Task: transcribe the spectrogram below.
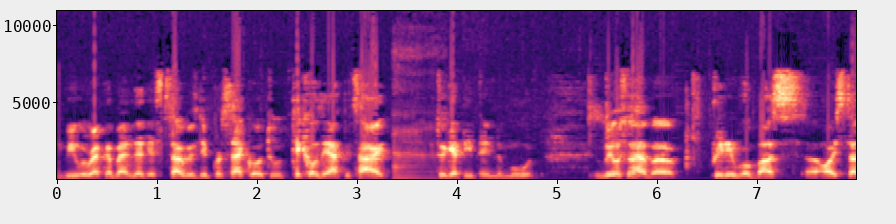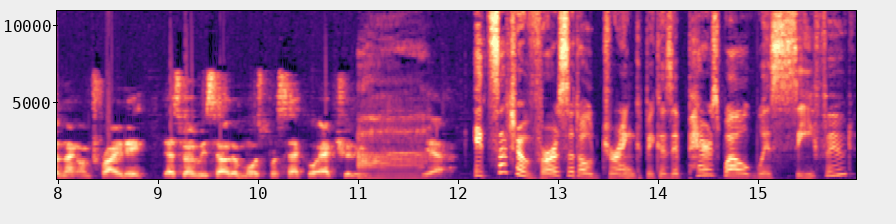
We would recommend that they start with the Prosecco to tickle the appetite, uh. to get people in the mood. We also have a pretty robust uh, oyster night on Friday. That's when we sell the most prosecco actually. Ah. Yeah. It's such a versatile drink because it pairs well with seafood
